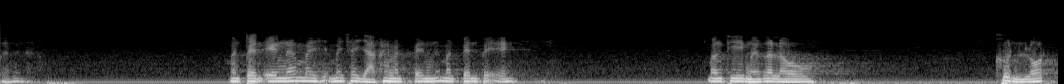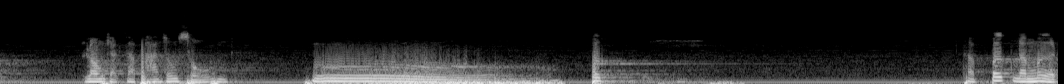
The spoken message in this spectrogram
ป็นนั่นมันเป็นเองนะไม่ไม่ใช่อยากให้มันเป็นนะมันเป็นไปเอง บางทีเหมือนกับเรา ขึ้นรถลงจากสะพานสูงสูงอู้ปึ๊กถ้าปึ๊กละมืด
